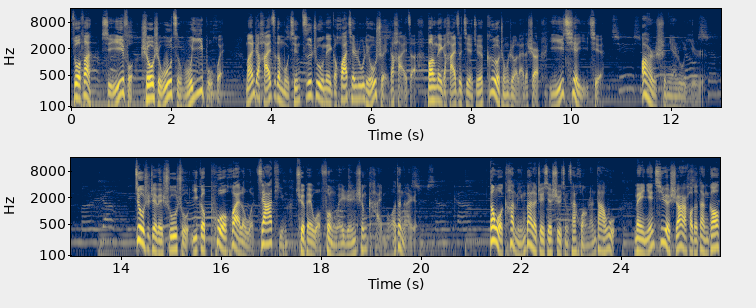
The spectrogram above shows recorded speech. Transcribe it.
做饭、洗衣服、收拾屋子，无一不会。瞒着孩子的母亲资助那个花钱如流水的孩子，帮那个孩子解决各种惹来的事儿，一切一切，二十年如一日。就是这位叔叔，一个破坏了我家庭却被我奉为人生楷模的男人。当我看明白了这些事情，才恍然大悟：每年七月十二号的蛋糕，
